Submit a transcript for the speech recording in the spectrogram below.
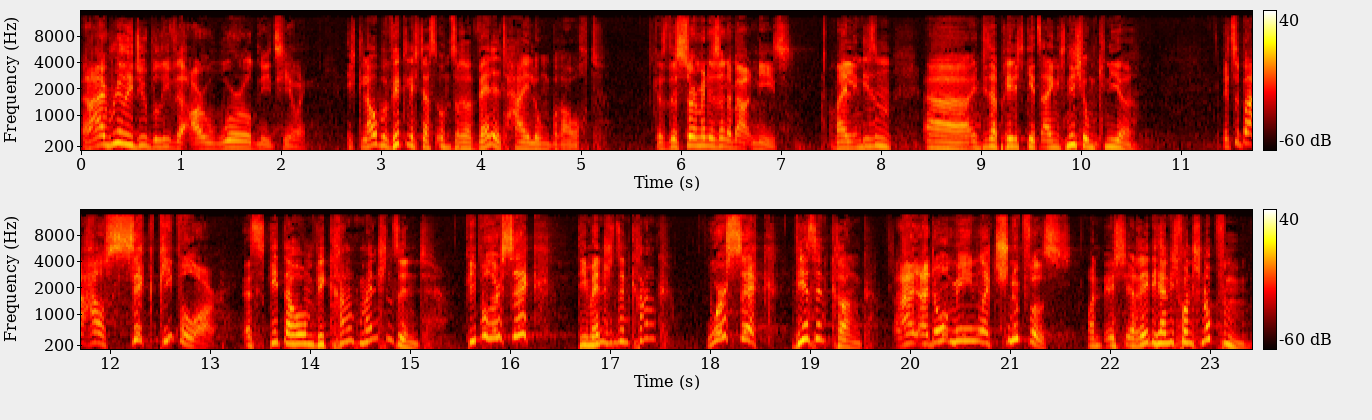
And I really do believe that our world needs healing. Ich glaube wirklich, dass unsere Welt Heilung braucht. Because this sermon isn't about knees. Weil in, diesem, äh, in dieser Predigt geht es eigentlich nicht um Knie. It's about how sick people are. Es geht darum, wie krank Menschen sind. People are sick. Die Menschen sind krank. We're sick. Wir sind krank. I, I don't mean like schnupfels. Und ich rede hier nicht von Schnupfen.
